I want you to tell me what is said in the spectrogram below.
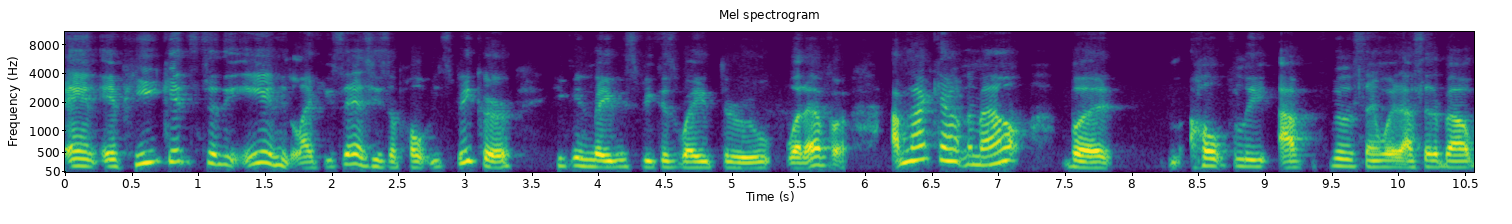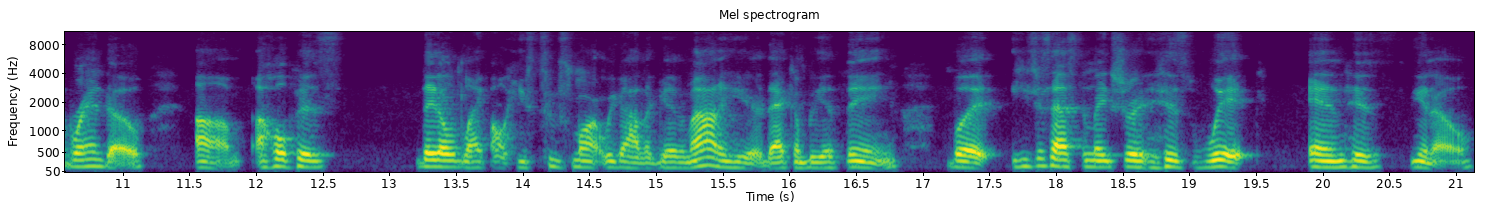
and if he gets to the end, like he says, he's a potent speaker. He can maybe speak his way through whatever. I'm not counting him out, but hopefully I feel the same way that I said about Brando. Um, I hope his they don't like, oh, he's too smart. We gotta get him out of here. That can be a thing, but he just has to make sure his wit and his, you know,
